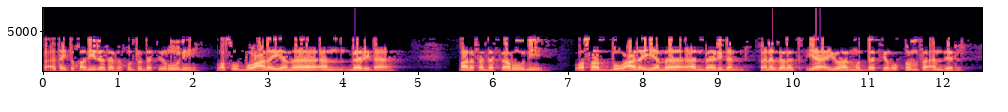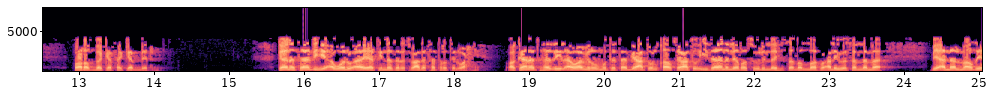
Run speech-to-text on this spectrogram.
فأتيت خديجة فقلت دثروني وصبوا علي ماء باردا. قال فدثروني وصبوا علي ماء باردا. فنزلت يا أيها المدثر قم فأنذر وربك فكبر. كانت هذه أول آيات نزلت بعد فترة الوحي. وكانت هذه الأوامر المتتابعة القاطعة إذانا لرسول الله صلى الله عليه وسلم بأن الماضي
